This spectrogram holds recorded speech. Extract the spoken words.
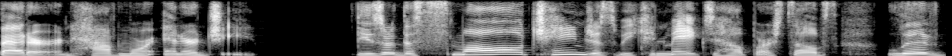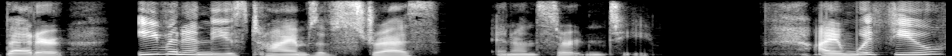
better and have more energy, these are the small changes we can make to help ourselves live better, even in these times of stress and uncertainty. I am with you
